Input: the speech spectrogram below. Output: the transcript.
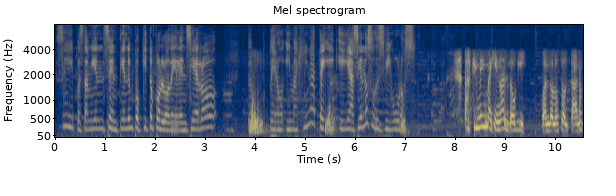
Sí, pues también se entiende un poquito por lo del encierro, pero imagínate, y, y haciendo sus desfiguros. Así me imagino al doggy cuando lo soltaron.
